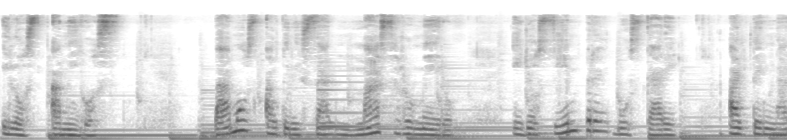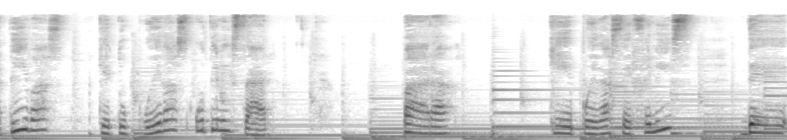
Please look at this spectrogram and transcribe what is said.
y los amigos. Vamos a utilizar más romero y yo siempre buscaré alternativas que tú puedas utilizar para que puedas ser feliz de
